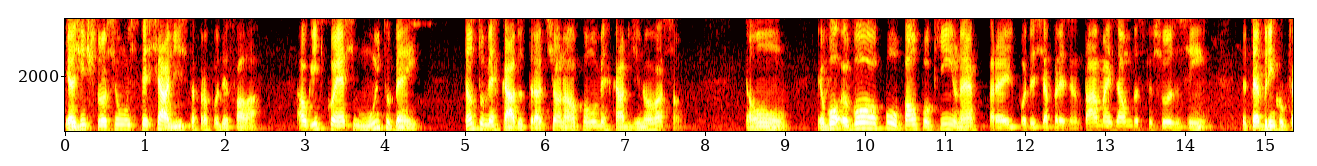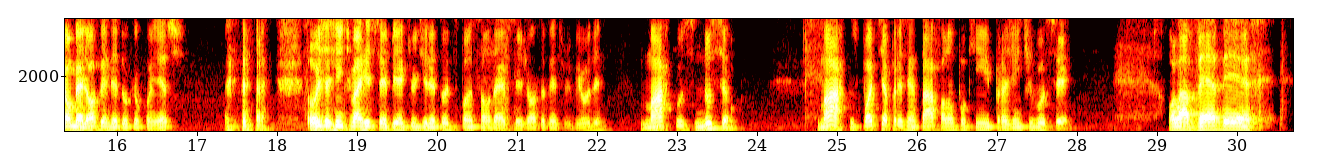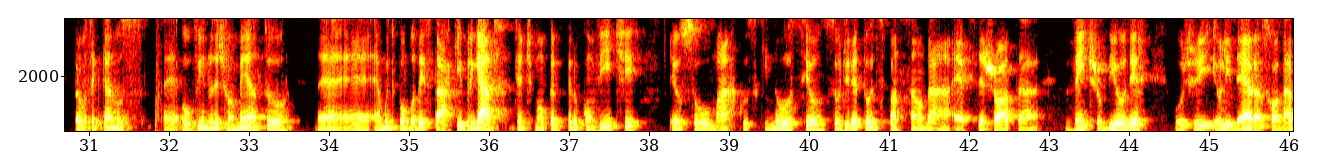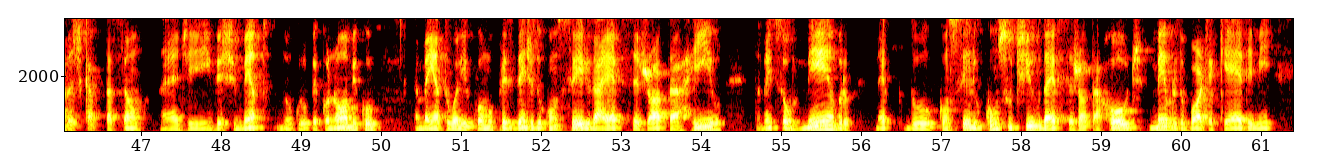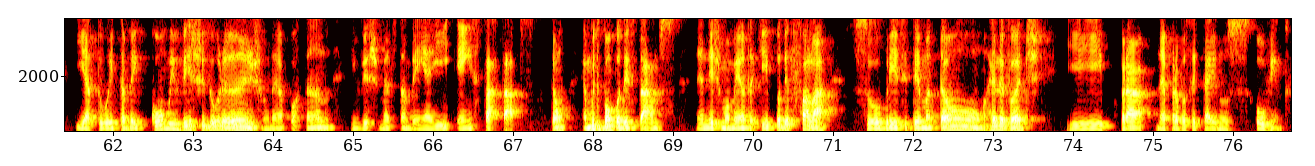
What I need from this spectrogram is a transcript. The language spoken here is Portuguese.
e a gente trouxe um especialista para poder falar. Alguém que conhece muito bem tanto o mercado tradicional como o mercado de inovação. Então, eu vou, eu vou poupar um pouquinho, né, para ele poder se apresentar, mas é uma das pessoas, assim, eu até brinco que é o melhor vendedor que eu conheço. Hoje a gente vai receber aqui o diretor de expansão da FCJ Venture Builder, Marcos Nussel. Marcos, pode se apresentar, falar um pouquinho para a gente de você. Olá, Weber. Para você que está nos é, ouvindo neste momento, né, é, é, muito bom poder estar aqui. Obrigado de antemão pelo, pelo convite. Eu sou o Marcos Quinúcio, sou diretor de expansão da FCJ Venture Builder. Hoje eu lidero as rodadas de captação né, de investimento no grupo econômico. Também atuo ali como presidente do conselho da FCJ Rio. Também sou membro né, do conselho consultivo da FCJ Hold, membro do Board Academy e atuei também como investidor anjo, né, aportando investimento também aí em startups. Então, é muito bom poder estarmos né, neste momento aqui, poder falar sobre esse tema tão relevante e para né, você que está aí nos ouvindo.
